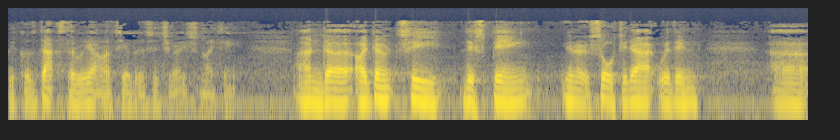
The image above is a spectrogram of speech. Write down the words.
because that's the reality of the situation, I think. And uh, I don't see this being, you know, sorted out within uh,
